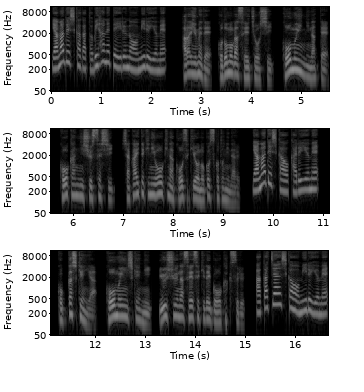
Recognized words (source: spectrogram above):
山で鹿が飛び跳ねているのを見る夢。原夢で子供が成長し、公務員になって、交換に出世し、社会的に大きな功績を残すことになる。山で鹿を狩る夢。国家試験や公務員試験に優秀な成績で合格する。赤ちゃん鹿を見る夢。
